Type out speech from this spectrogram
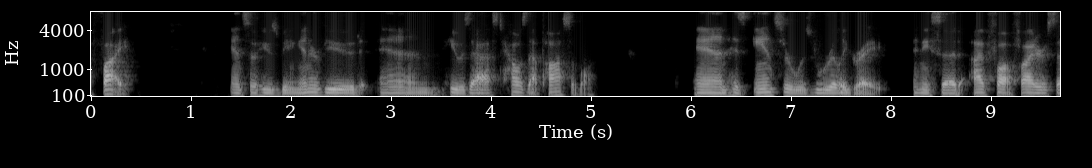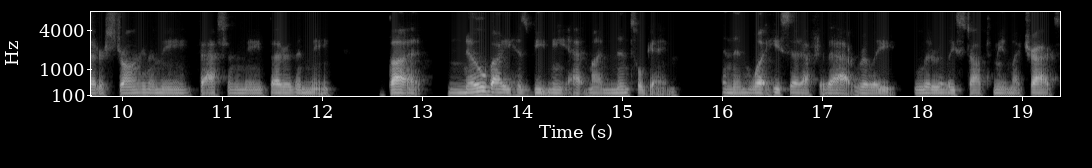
a fight and so he was being interviewed and he was asked how is that possible and his answer was really great. And he said, I've fought fighters that are stronger than me, faster than me, better than me, but nobody has beat me at my mental game. And then what he said after that really literally stopped me in my tracks.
